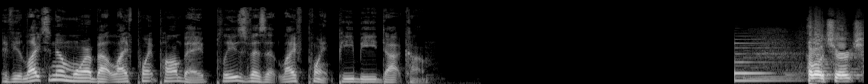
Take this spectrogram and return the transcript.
If you'd like to know more about LifePoint Palm Bay, please visit lifepointpb.com. Hello, church.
